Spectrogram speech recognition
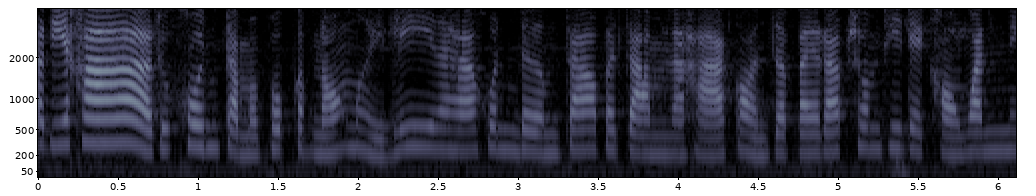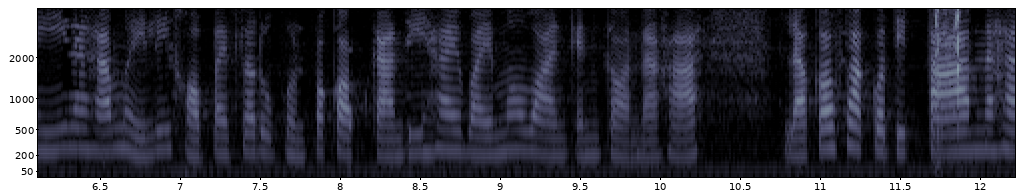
วัสดีค่ะ ทุกคนกลับมาพบกับน้องเหมยลี่นะคะ คนเดิมเจ้าประจำนะคะ ก่อนจะไปรับชมทีเด็ดของวันนี้นะคะเหมยลี่ขอไปสรุปผลประกอบการที่ให้ไว้เมื่อวานกันก่อนนะคะ แล้วก็ฝากกดติดตามนะคะ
